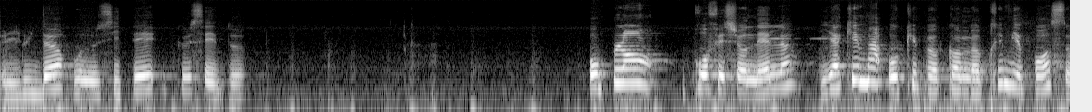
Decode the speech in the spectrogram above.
leaders, pour ne citer que ces deux. Au plan professionnel, Yakima occupe comme premier poste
